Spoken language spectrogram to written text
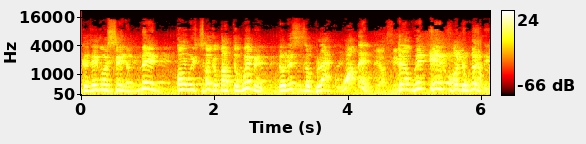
Because they're going to say the men always talk about the women. No, this is a black woman that went in on the women.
